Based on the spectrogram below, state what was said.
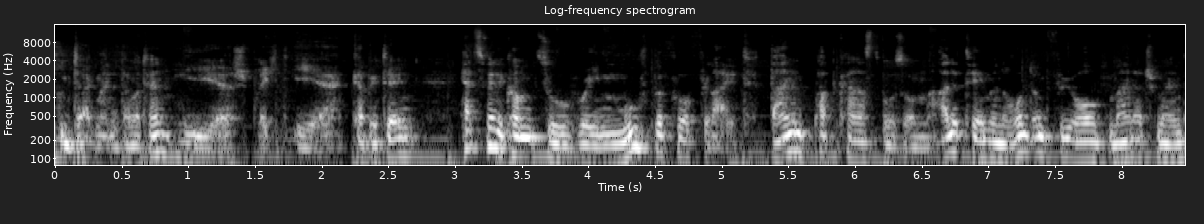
Guten Tag, meine Damen und Herren, hier spricht Ihr Kapitän. Herzlich willkommen zu Remove Before Flight, deinem Podcast, wo es um alle Themen rund um Führung, Management,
